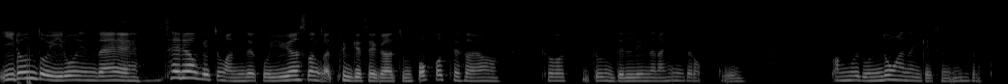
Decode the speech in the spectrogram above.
이론도 이론인데 체력이 좀 안 되고 유연성 같은 게 제가 좀 뻣뻣해서요. 그거 좀 늘리느라 힘들었고 아무래도 운동하는 게 제일 힘들었던 것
